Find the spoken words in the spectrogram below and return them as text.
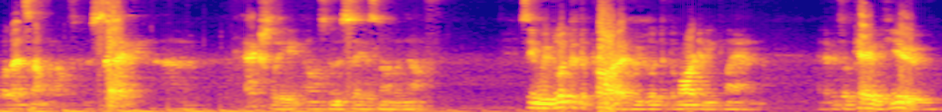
Well, that's not what I was going to say. Uh, actually, I was going to say it's not enough. See, we've looked at the product, we've looked at the marketing plan, and if it's okay with you,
